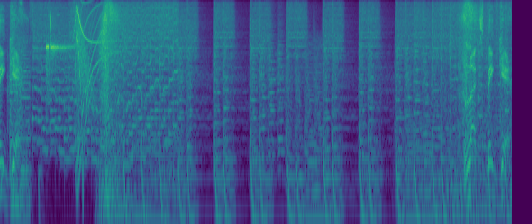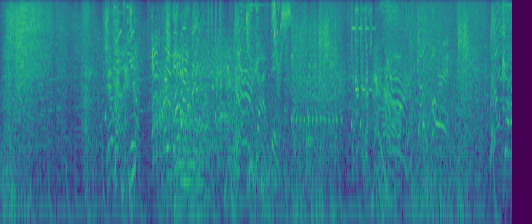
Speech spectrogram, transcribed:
begin. Let's begin. Showtime! You got this! Go for it! Go!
